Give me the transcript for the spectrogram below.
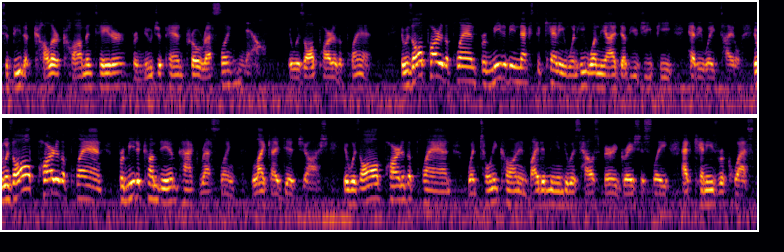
to be the color commentator for New Japan Pro Wrestling? No. It was all part of the plan. It was all part of the plan for me to be next to Kenny when he won the IWGP heavyweight title. It was all part of the plan for me to come to Impact Wrestling like I did, Josh. It was all part of the plan when Tony Khan invited me into his house very graciously at Kenny's request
